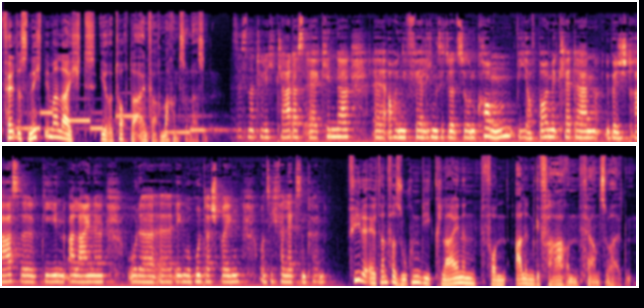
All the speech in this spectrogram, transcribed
fällt es nicht immer leicht, ihre Tochter einfach machen zu lassen. Es ist natürlich klar, dass äh, Kinder äh, auch in gefährlichen Situationen kommen, wie auf Bäume klettern, über die Straße gehen alleine oder äh, irgendwo runterspringen und sich verletzen können. Viele Eltern versuchen, die Kleinen von allen Gefahren fernzuhalten.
